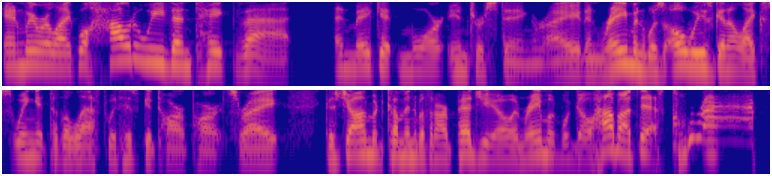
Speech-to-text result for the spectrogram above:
And we were like, well, how do we then take that and make it more interesting, right? And Raymond was always going to like swing it to the left with his guitar parts, right? Because John would come in with an arpeggio and Raymond would go, How about this? Crap.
